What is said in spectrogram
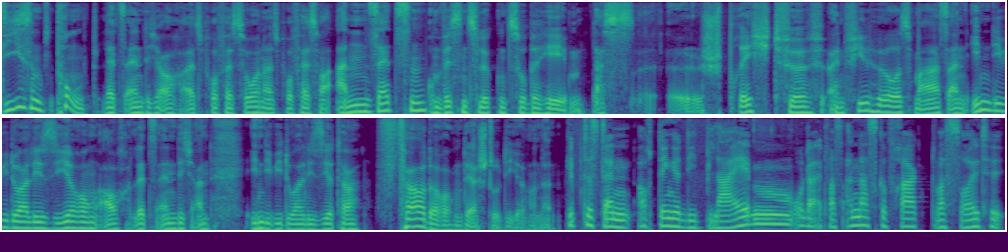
diesem Punkt letztendlich auch als Professorin, als Professor ansetzen, um Wissenslücken zu beheben. Das äh, spricht für ein viel höheres Maß an Individualisierung, auch letztendlich an individualisierter Förderung der Studierenden. Gibt es denn auch Dinge, die bleiben oder etwas anders gefragt, was sollte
